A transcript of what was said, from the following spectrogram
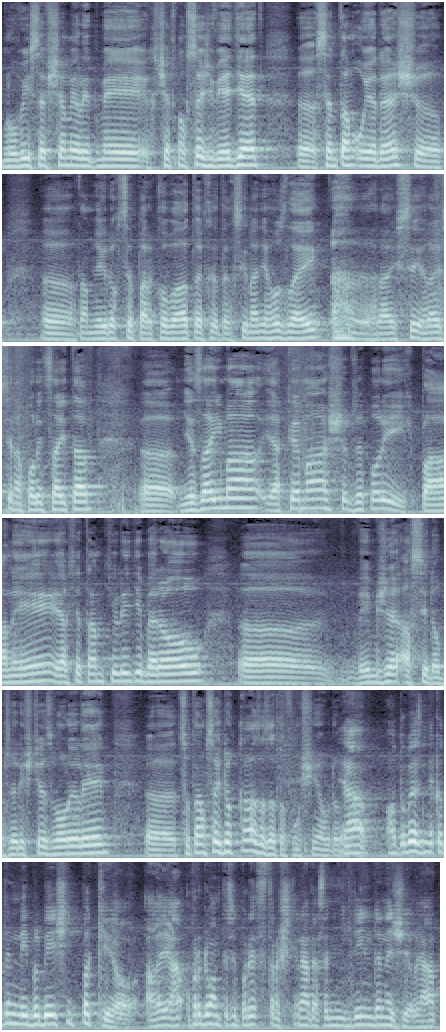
mluví se všemi lidmi, všechno chceš vědět, sem tam ujedeš, Eh, tam někdo chce parkovat, tak, tak si na něho zlej, hraješ si, hraješ si na policajta. Eh, mě zajímá, jaké máš v Řeporích plány, jak tě tam ti lidi berou. Eh, vím, že asi dobře, když tě zvolili. Co tam chceš dokázat za to funkční období? Já, o to bude jako ten nejblbější plk, jo, ale já opravdu mám ty Řepory strašně rád, já jsem nikdy jinde nežil. Já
